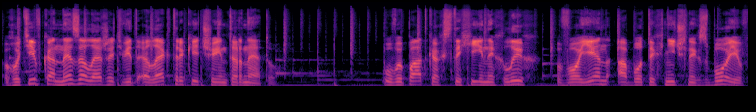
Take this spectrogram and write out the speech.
Готівка не залежить від електрики чи інтернету. У випадках стихійних лих, воєн або технічних збоїв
